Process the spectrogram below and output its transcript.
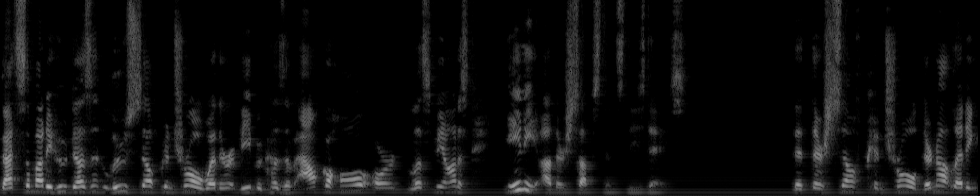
That's somebody who doesn't lose self control, whether it be because of alcohol or, let's be honest, any other substance these days. That they're self controlled. They're not letting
